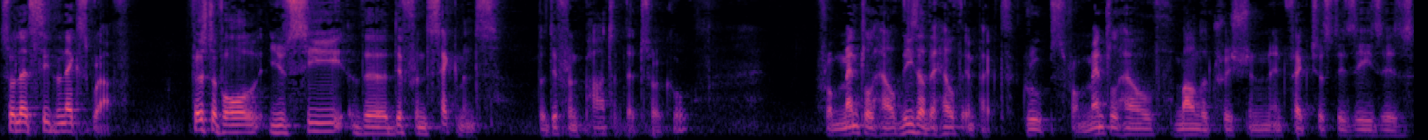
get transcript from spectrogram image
So let's see the next graph. First of all, you see the different segments, the different parts of that circle. From mental health, these are the health impact groups from mental health, malnutrition, infectious diseases,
